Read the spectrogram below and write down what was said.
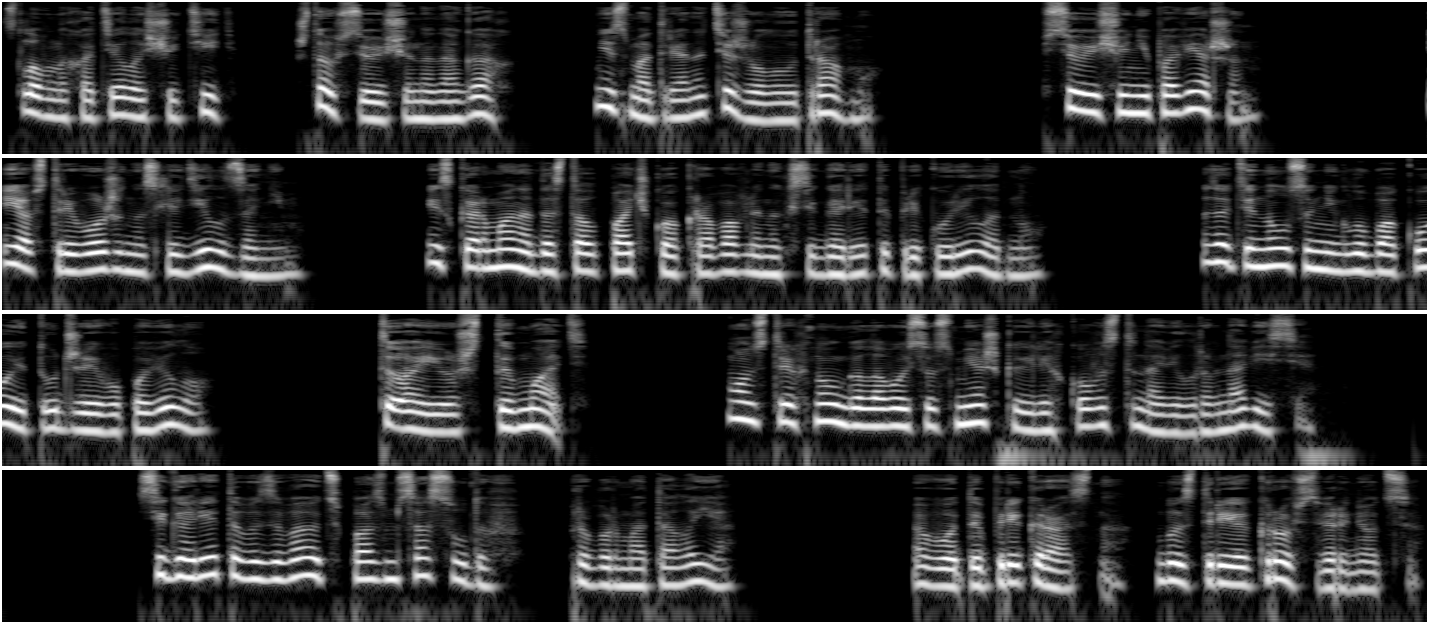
словно хотел ощутить, что все еще на ногах, несмотря на тяжелую травму. Все еще не повержен. Я встревоженно следила за ним. Из кармана достал пачку окровавленных сигарет и прикурил одну. Затянулся неглубоко, и тут же его повело. «Твою ж ты мать!» Он встряхнул головой с усмешкой и легко восстановил равновесие. «Сигареты вызывают спазм сосудов», — пробормотала я. «Вот и прекрасно. Быстрее кровь свернется.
